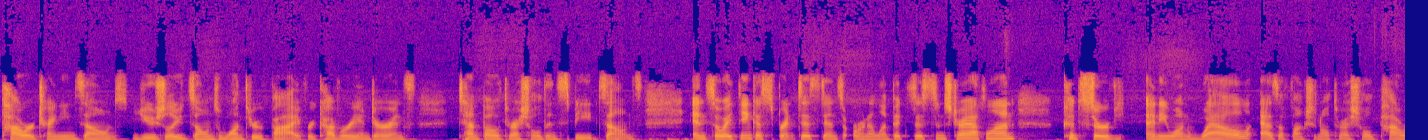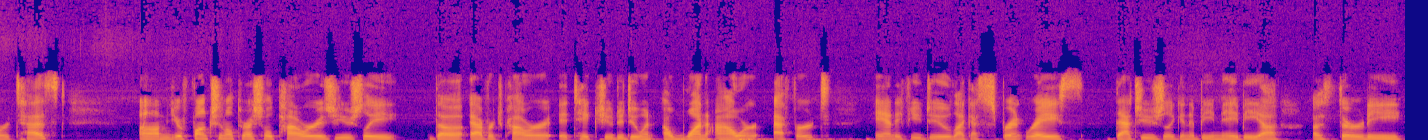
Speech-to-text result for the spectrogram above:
power training zones, usually zones 1 through 5, recovery, endurance, tempo, threshold and speed zones. And so I think a sprint distance or an Olympic distance triathlon could serve anyone well as a functional threshold power test um, your functional threshold power is usually the average power it takes you to do an, a one hour effort. And if you do like a sprint race, that's usually going to be maybe a, a 30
